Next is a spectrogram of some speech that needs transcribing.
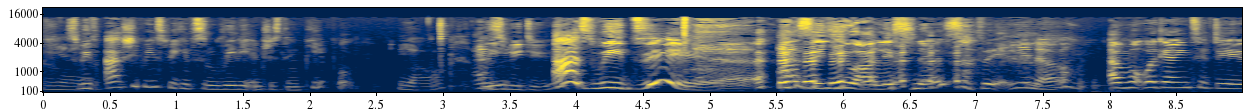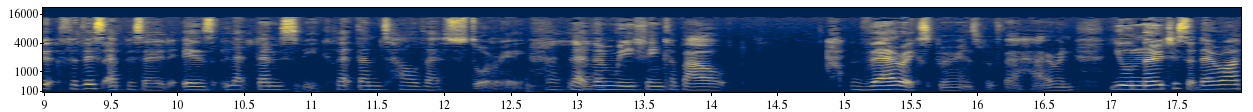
Yeah. So we've actually been speaking to some really interesting people, Yeah. As we, do. as we do. As you, are listeners, you know. And what we're going to do for this episode is let them speak, let them tell their story, let uh-huh. them really think about their experience with their hair. And you'll notice that there are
